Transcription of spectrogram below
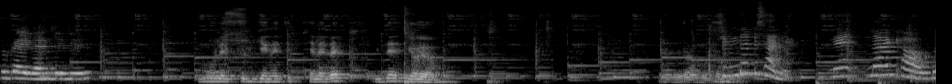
Çok eğlenceli molekül, genetik, kelebek, bir de yoyo. Şimdi bir saniye. Renkler kaldı.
